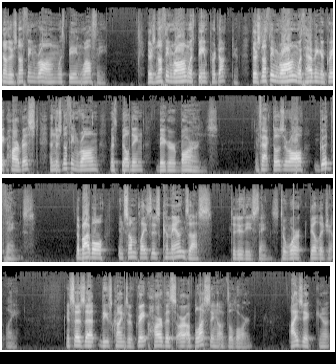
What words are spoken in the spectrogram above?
Now, there's nothing wrong with being wealthy. There's nothing wrong with being productive. There's nothing wrong with having a great harvest, and there's nothing wrong with building bigger barns. In fact, those are all good things. The Bible, in some places, commands us to do these things, to work diligently. It says that these kinds of great harvests are a blessing of the Lord. Isaac, you know,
